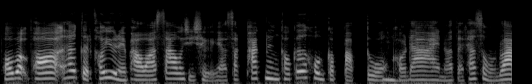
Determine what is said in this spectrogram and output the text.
เพราะแบบเพราะถ้าเกิดเขาอยู่ในภาวะเศร้าเฉยๆอะสักพักหนึ่งเขาก็คงกระปรับตัวของเขาได้เนาะแต่ถ้าสมมติว่า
